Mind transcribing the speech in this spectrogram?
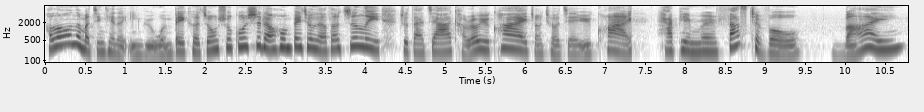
好喽，那么今天的英语文备课中说故事聊烘焙就聊到这里，祝大家烤肉愉快，中秋节愉快，Happy Moon Festival，Bye。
